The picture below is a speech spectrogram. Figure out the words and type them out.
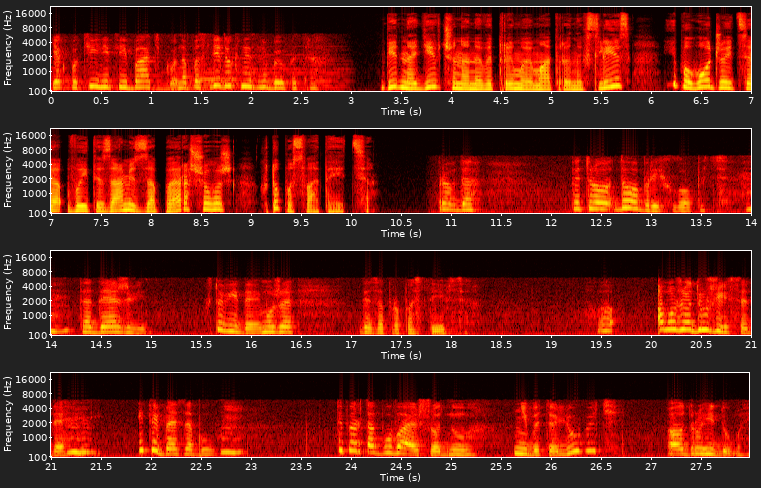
як покійний твій батько напослідок не злюбив Петра? Бідна дівчина не витримує материних сліз і погоджується вийти заміж за першого ж, хто посватається. Правда, Петро добрий хлопець. Та де ж він? Хто відає, може, де запропастився? А, а може, одружився де? І тебе забув. Тепер так буває, що одну нібито любить, а о другій думає.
